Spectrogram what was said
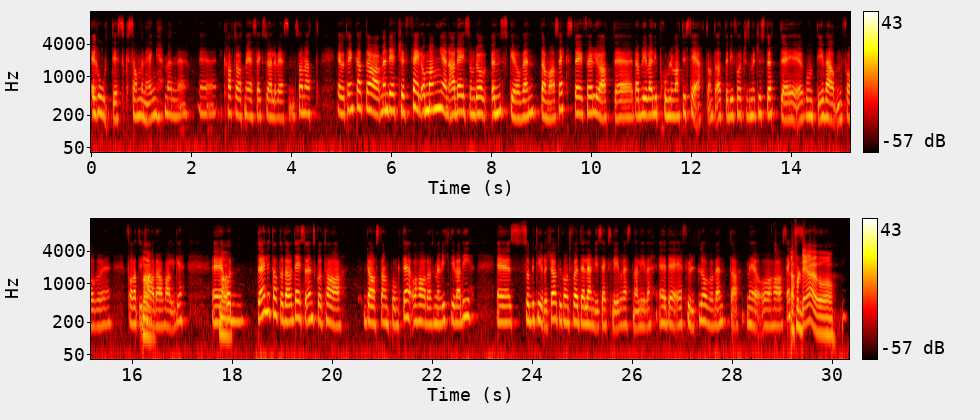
erotisk sammenheng, men eh, i kraft av at vi er seksuelle vesen. Sånn at jeg tenker at da, Men det er ikke feil. Og mange av de som da ønsker å vente med å ha sex, de føler jo at eh, det blir veldig problematisert. Sant? At de får ikke så mye støtte rundt i verden for, eh, for at de tar Nei. det valget. Eh, og de er litt opptatt av de som ønsker å ta det standpunktet og har det som en viktig verdi. Eh, så betyr ikke at du kommer til å få et elendig sexliv resten av livet. Eh, det er fullt lov å vente med å ha sex. Ja, for det er jo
